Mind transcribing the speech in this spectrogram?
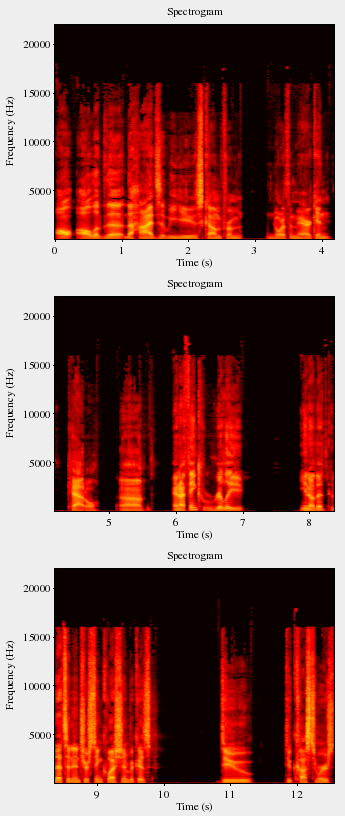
all all of the the hides that we use come from North American cattle, uh, and I think really, you know, that that's an interesting question because do do customers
